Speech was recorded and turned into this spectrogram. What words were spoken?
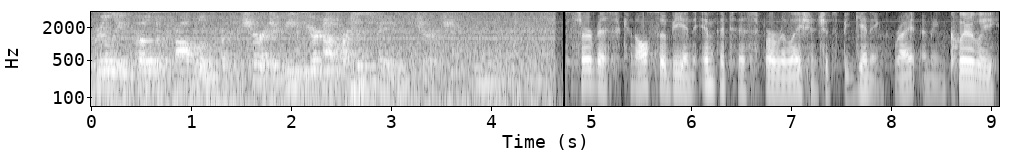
really pose a problem for the church. It means you're not participating in the church. Service can also be an impetus for relationships beginning, right? I mean, clearly,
